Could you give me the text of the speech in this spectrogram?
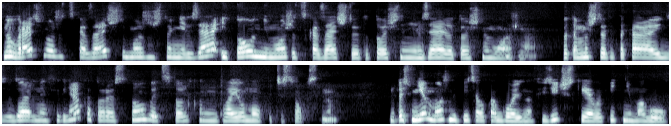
ну, врач может сказать, что можно, что нельзя, и то он не может сказать, что это точно нельзя или точно можно. Потому что это такая индивидуальная фигня, которая основывается только на твоем опыте собственном. Ну, то есть мне можно пить алкоголь, но физически я его пить не могу.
